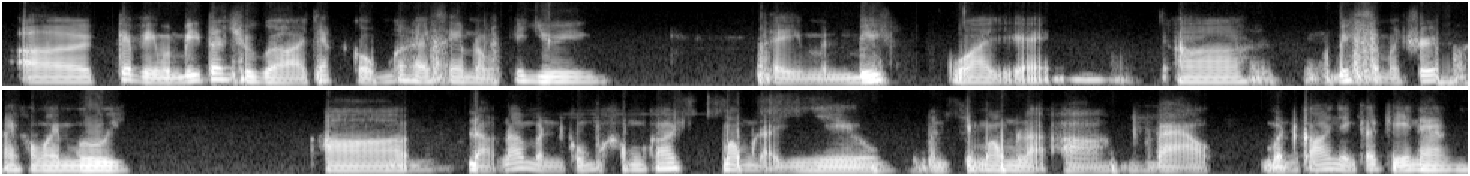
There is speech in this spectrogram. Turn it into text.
Ờ, cái việc mình biết đến Sugar chắc cũng có thể xem là một cái duyên. Thì mình biết qua dự án uh, biết Summer Trip 2020. Ờ, Ừ. đợt đó mình cũng không có mong đợi gì nhiều, mình chỉ mong là ờ vào mình có những cái kỹ năng,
